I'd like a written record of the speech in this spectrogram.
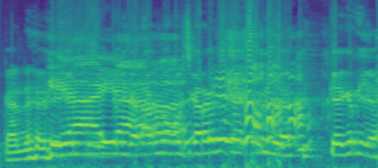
kan Iya, Kan iya. kan aku ngomong sekarang ini kayak ngeri ya kayak ngeri ya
